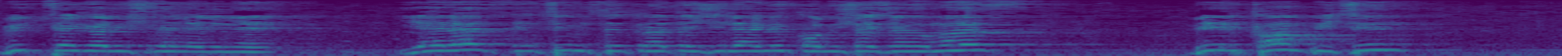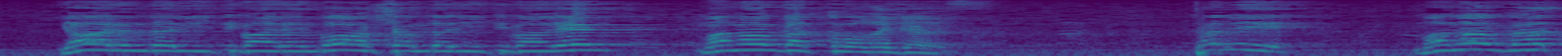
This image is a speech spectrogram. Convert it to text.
bütçe görüşmelerini, yerel seçim stratejilerini konuşacağımız bir kamp için yarından itibaren, bu akşamdan itibaren Manavgat'ta olacağız. Tabii Manavgat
